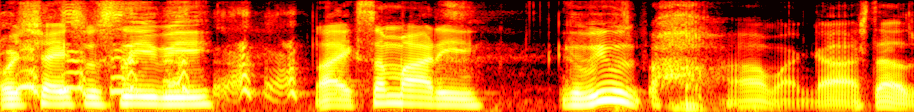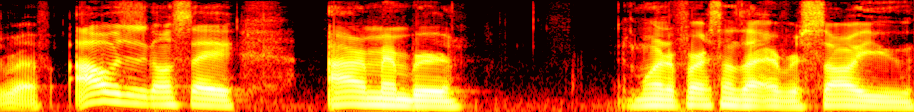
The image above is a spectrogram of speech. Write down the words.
or Chase was sleepy, like somebody, cause we was oh my gosh, that was rough. I was just gonna say, I remember one of the first times I ever saw you.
